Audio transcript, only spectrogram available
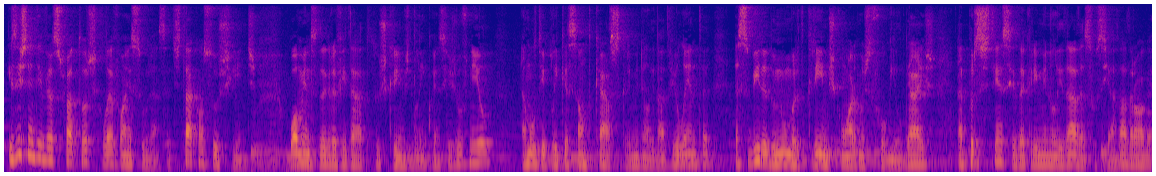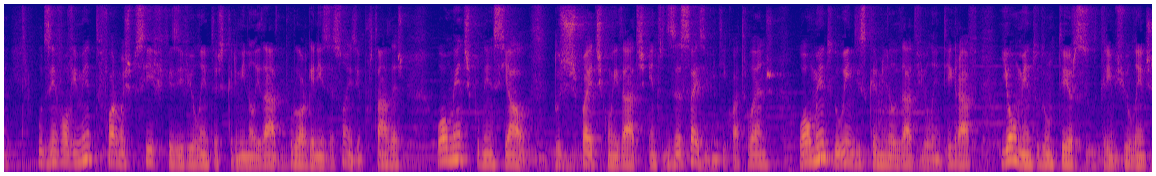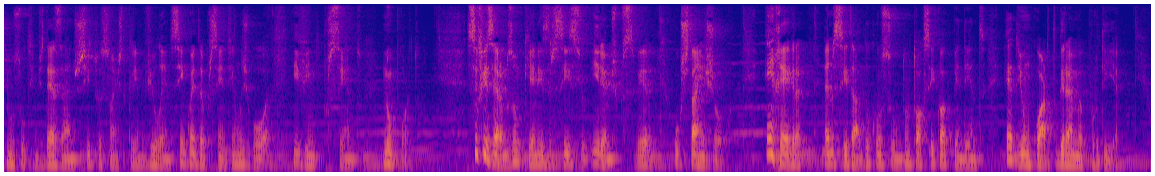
Existem diversos fatores que levam à insegurança. Destacam-se os seguintes: o aumento da gravidade dos crimes de delinquência juvenil, a multiplicação de casos de criminalidade violenta, a subida do número de crimes com armas de fogo ilegais, a persistência da criminalidade associada à droga, o desenvolvimento de formas específicas e violentas de criminalidade por organizações importadas, o aumento exponencial dos suspeitos com idades entre 16 e 24 anos o aumento do índice de criminalidade violenta e grave e o aumento de um terço de crimes violentos nos últimos 10 anos, situações de crime violento 50% em Lisboa e 20% no Porto. Se fizermos um pequeno exercício, iremos perceber o que está em jogo. Em regra, a necessidade do consumo de um toxicodependente é de um quarto de grama por dia,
